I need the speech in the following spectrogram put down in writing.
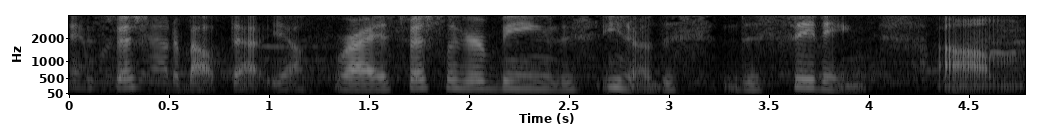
And especially sad about that, yeah. Right, especially her being this, you know, this the sitting um,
